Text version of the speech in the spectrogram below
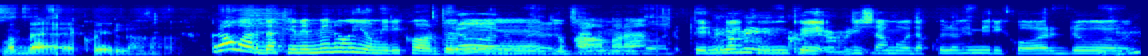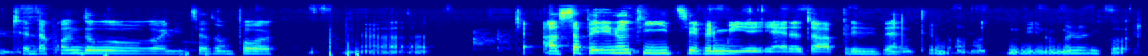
Vabbè, è quella. Però guarda che nemmeno io mi ricordo Però de, di cioè, Obama. Cioè, per veramente, me comunque, veramente. diciamo, da quello che mi ricordo, mm-hmm. cioè da quando ho iniziato un po' a, cioè, a sapere notizie, per me era già presidente Obama, quindi non me lo ricordo.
